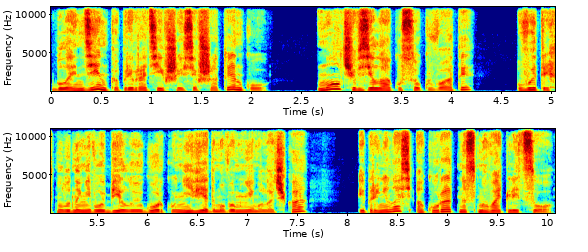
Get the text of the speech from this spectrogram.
Блондинка, превратившаяся в шатенку, молча взяла кусок ваты, вытряхнула на него белую горку неведомого мне молочка — и принялась аккуратно смывать лицо.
